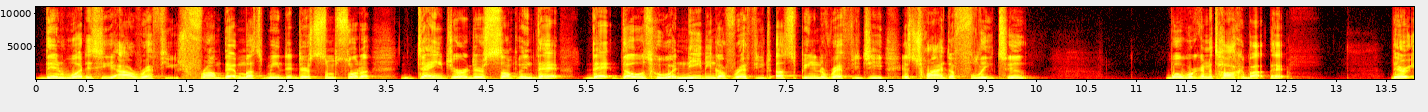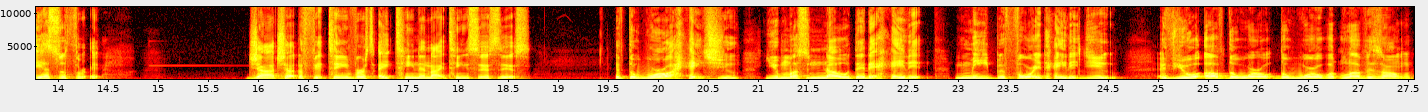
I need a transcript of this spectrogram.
then what is He our refuge from? That must mean that there's some sort of danger, or there's something that that those who are needing of refuge, us being the refugee, is trying to flee to. Well, we're going to talk about that. There is a threat. John chapter 15, verse 18 and 19 says this If the world hates you, you must know that it hated me before it hated you. If you are of the world, the world would love his own.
